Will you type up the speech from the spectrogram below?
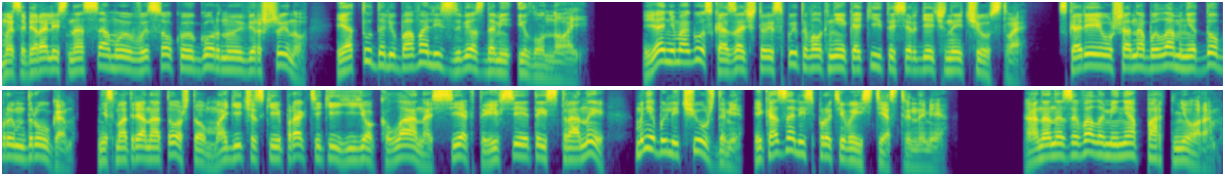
мы собирались на самую высокую горную вершину и оттуда любовались звездами и луной. Я не могу сказать, что испытывал к ней какие-то сердечные чувства. Скорее уж она была мне добрым другом, несмотря на то, что магические практики ее клана, секты и всей этой страны мне были чуждыми и казались противоестественными. Она называла меня партнером.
